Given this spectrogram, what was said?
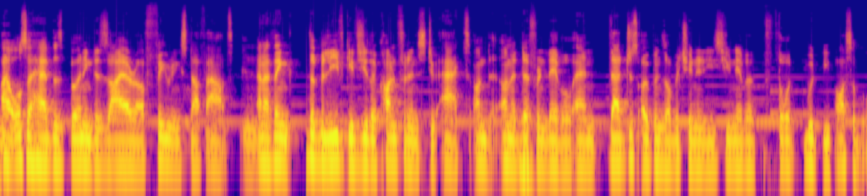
I also had this burning desire of figuring stuff out. Mm. And I think the belief gives you the confidence to act on on a different level and that just opens opportunities you never thought would be possible.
